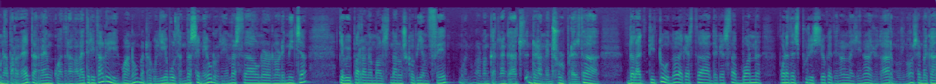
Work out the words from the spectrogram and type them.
una paradeta, res, quatre galetes i tal, i bueno, vam recollir al voltant de 100 euros, i vam estar una hora, una hora i mitja, i avui parlant amb els nanos que havien fet, bueno, ens han quedat, realment sorprès de, de l'actitud, no? d'aquesta bona, bona disposició que tenen la gent a ajudar-nos. No? Sembla que,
